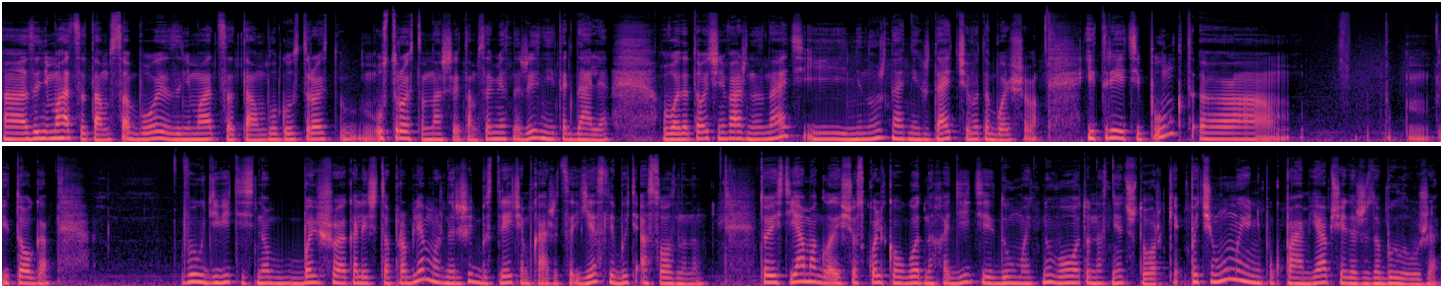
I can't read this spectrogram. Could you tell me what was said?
э, заниматься там собой, заниматься там благоустройством, устройством нашей там совместной жизни и так далее. Вот это очень важно знать, и не нужно от них ждать чего-то большего. И третий пункт э, итога вы удивитесь, но большое количество проблем можно решить быстрее, чем кажется, если быть осознанным. То есть я могла еще сколько угодно ходить и думать, ну вот, у нас нет шторки. Почему мы ее не покупаем? Я вообще даже забыла уже.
